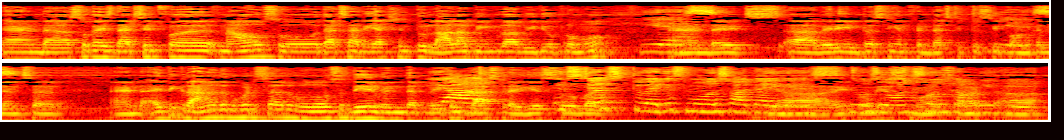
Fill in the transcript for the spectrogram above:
And uh, so guys, that's it for now. So that's our reaction to Lala Bheemla video promo. Yes. And it's uh, very interesting and fantastic to see Yes. Pawan Kalyan sir. And I think Rana Daggubati sir was also there when that vehicle Yeah, blasted, I guess. So, it's but just very small shot, I yeah, guess. it was not small shown shot.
